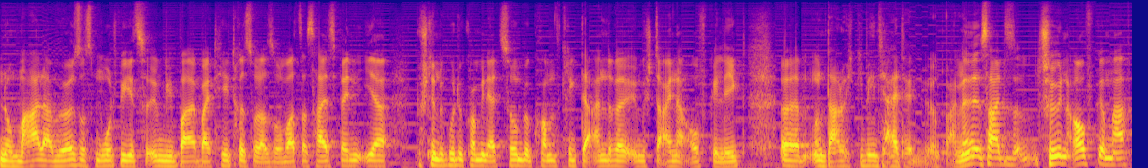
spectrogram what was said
normaler Versus-Mode wie jetzt irgendwie bei, bei Tetris oder sowas. Das heißt, wenn ihr bestimmte gute Kombinationen bekommt, kriegt der andere irgendwie Steine aufgelegt äh, und dadurch gewinnt ihr halt irgendwann. Ne? Ist halt schön aufgemacht,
